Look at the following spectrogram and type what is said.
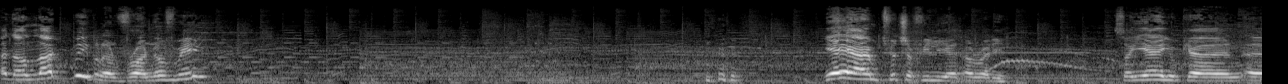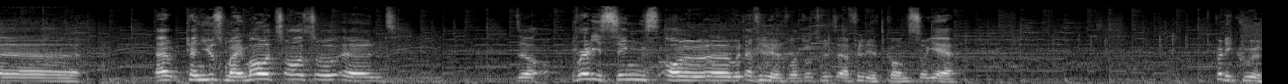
I don't like people in front of me. yeah, I'm Twitch affiliate already. So yeah, you can uh, have- can use my modes also and the pretty things all uh, with affiliate what what with affiliate comes. So yeah, pretty cool.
